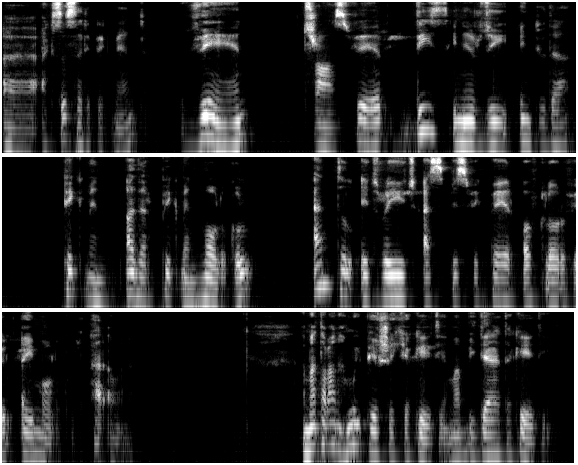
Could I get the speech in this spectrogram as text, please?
uh, accessory pigment then transfer this energy into the pigment other pigment molecule until it reach a specific pair of chlorophyll A molecule هر أولا اما ئەمە تەوان اما بداية ئەمە باش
